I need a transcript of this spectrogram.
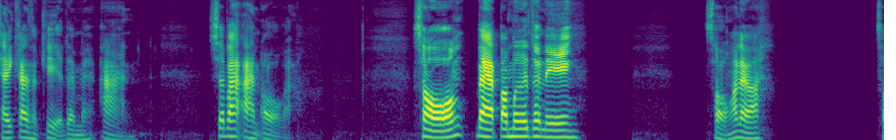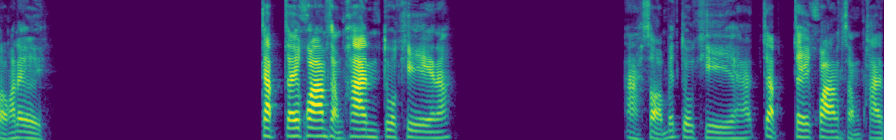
ใช้การสังเกตได้ไหมอ่านใช่ปะอ่านออกอะสองแบบประเมินตนเองสองอะไรวะสองอะไรเอ่ยจับใจความสำคัญตัวเคเนะอะสอนเป็นตัวเคฮะจับใจความสำคัญ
